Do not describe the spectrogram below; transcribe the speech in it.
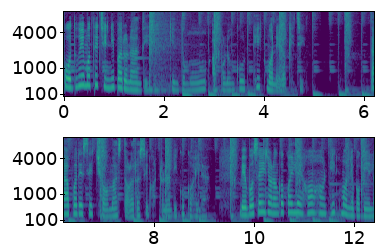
ବୋଧହୁଏ ମୋତେ ଚିହ୍ନି ପାରୁନାହାନ୍ତି କିନ୍ତୁ ମୁଁ ଆପଣଙ୍କୁ ଠିକ୍ ମନେ ରଖିଛି ତାପରେ ସେ ଛଅ ମାସ ତଳର ସେ ଘଟଣାଟିକୁ କହିଲା। ବ୍ୟବସାୟୀ ଜଣକ କହିଲେ ହଁ ହଁ ଠିକ୍ ମନେ ପକେଇଲ।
